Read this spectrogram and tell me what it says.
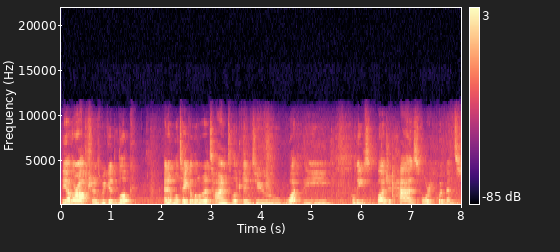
The other options we could look and it will take a little bit of time to look into what the police budget has for equipment.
